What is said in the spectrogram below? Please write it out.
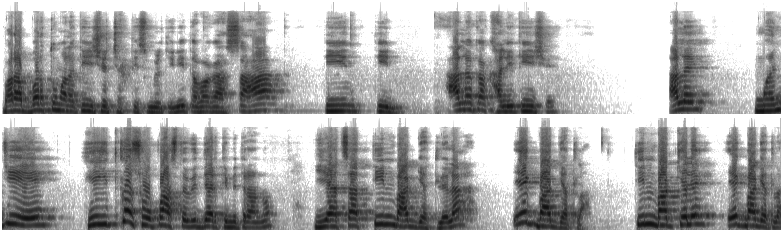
बराबर तुम्हाला तीनशे छत्तीस मिळतील. इथं बघा सहा तीन तीन. आलं का खाली तीनशे? आलंय? म्हणजे हे इतकं सोपं असतं विद्यार्थी मित्रांनो. याचा तीन भाग घेतलेला. एक भाग घेतला. तीन भाग केले एक भाग घेतला.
